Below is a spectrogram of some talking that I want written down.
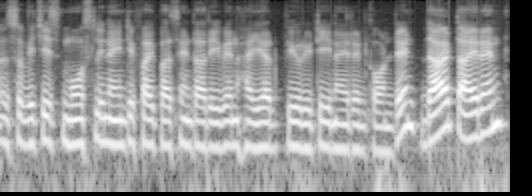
Uh, so, which is mostly 95 percent or even higher purity in iron content. That iron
